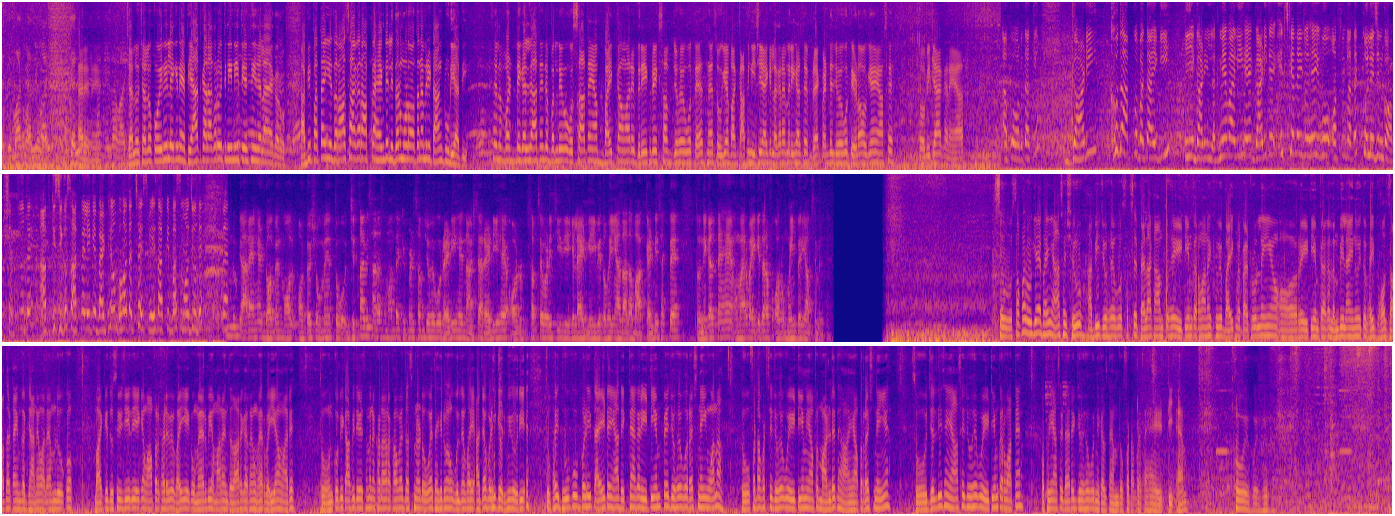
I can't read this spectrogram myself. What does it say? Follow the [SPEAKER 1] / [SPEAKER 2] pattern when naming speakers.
[SPEAKER 1] लो भाई।
[SPEAKER 2] अरे नहीं। चलो चलो कोई नहीं लेकिन एहतियात करा करो इतनी नहीं तेज नहीं जलाया करो। अभी पता है ये जरा सा अगर आपका हैंडल इधर मुड़ा होता ना मेरी टांग टूट जाती। ऐसे वट निकल जाते हैं जब बंदे को गुस्सा आते हैं। अब बाइक का हमारे ब्रेक व्रेक सब जो है वो तेज नहस हो गया। बाइक काफ़ी नीचे आके लग रहा है मेरे ख्याल से ब्रेक पेंडल जो है वो टेढ़ा हो गया है यहाँ से। तो अभी क्या करें यार?
[SPEAKER 3] आपको और बताती हूँ। गाड़ी खुद आपको बताएगी कि ये गाड़ी लगने वाली है। गाड़ी का, इसके अंदर जो है, वो ऑप्शन कहता है कोलिजन का ऑप्शन होता है। आप किसी को साथ में लेके बैठे हो, बहुत अच्छा स्पेस आपके पास मौजूद है। पर
[SPEAKER 2] हम लोग जा रहे हैं डॉलमेन मॉल ऑटो शो में तो जितना भी सारा सामान था इक्विपमेंट सब जो है, वो रेडी है, नाश्ता रेडी है, और सबसे बड़ी चीज़ ये कि लाइट गई हुई तो भाई यहाँ ज़्यादा बात कर नहीं सकते तो निकलते हैं उमर भाई की तरफ़, और वहीं पर ही आपसे मिलते हैं। सो so, सफ़र हो गया है भाई यहाँ से शुरू। अभी जो है वो सबसे पहला काम तो है एटीएम करवाना क्योंकि बाइक में पेट्रोल नहीं है और एटीएम पे अगर लंबी लाइन हुई तो भाई बहुत ज़्यादा टाइम लग जाने वाला है हम लोगों को। बाकी दूसरी चीज़ ये कि वहाँ पर खड़े हुए भाई एक उमर भी हमारा इंतज़ार कर रहे हैं उमेर भैया हमारे। तो उनको भी काफ़ी देर से मैंने खड़ा रखा हुआ है, दस मिनट हो गए तकरीबन वो बोल हैं भाई, आजा, बड़ी गर्मी हो रही है। तो भाई, धूप वूप बड़ी टाइट है, यहाँ देखते हैं, अगर एटीएम पे जो है वो रश नहीं हुआ ना तो फटाफट से जो है वो ए टी यहाँ पर मार लेते हैं। हाँ यहाँ पर रश नहीं है। सो जल्दी से यहाँ से जो है वो एटीएम करवाते हैं और फिर यहाँ से डायरेक्ट जो है वो निकलते हैं हम लोग फटाफट हैं ए टी एम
